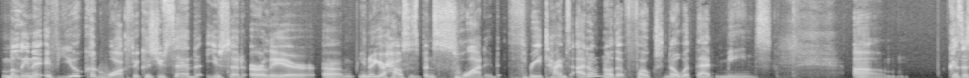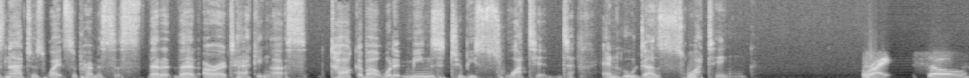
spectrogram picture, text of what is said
Melina, if you could walk through, because you said you said earlier, um, you know, your house has been swatted three times. I don't know that folks know what that means. Um, because it's not just white supremacists that that are attacking us talk about what it means to be swatted and who does swatting. Right. So,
